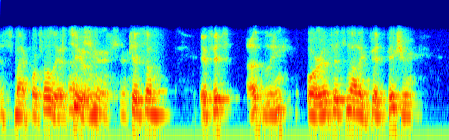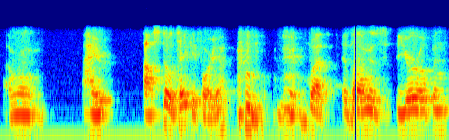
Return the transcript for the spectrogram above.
as my portfolio too. Oh, sure, sure. Because um, if it's ugly or if it's not a good picture, I'm going. I I'll still take it for you, but as long as you're open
